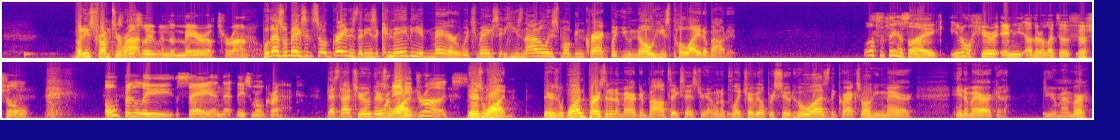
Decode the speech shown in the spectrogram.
But he's from Toronto. Especially when the mayor of Toronto. Well, that's what makes it so great is that he's a Canadian mayor, which makes it he's not only smoking crack, but you know he's polite about it. Well, that's the thing. Is like you don't hear any other elected official openly saying that they smoke crack That's not true. There's or one. drugs. There's one. There's one person in American politics history. I'm going to play Trivial Pursuit. Who was the crack smoking mayor in America? Do you remember?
